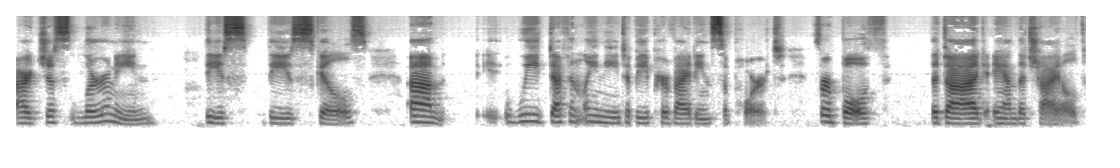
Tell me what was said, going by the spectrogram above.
are just learning these these skills um, we definitely need to be providing support for both the dog and the child.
